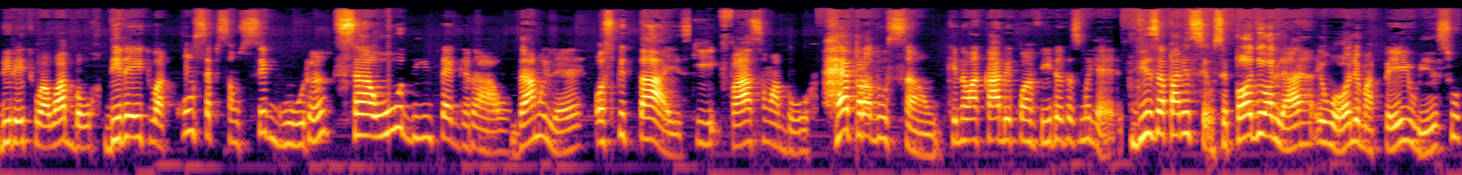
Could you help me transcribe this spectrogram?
Direito ao aborto, direito à concepção segura, saúde integral da mulher, hospitais que façam aborto, reprodução que não acabe com a vida das mulheres. Desapareceu. Você pode olhar, eu olho, mapeio isso,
